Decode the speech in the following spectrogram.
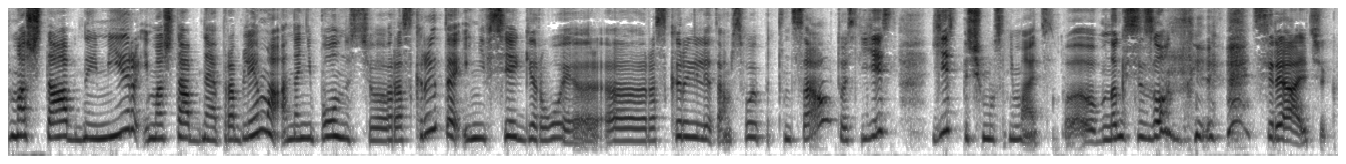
масштабный мир и масштабная проблема, она не полностью раскрыта, и не все герои э, раскрыли там свой потенциал. То есть есть, есть почему снимать э, многосезонный сериальчик.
